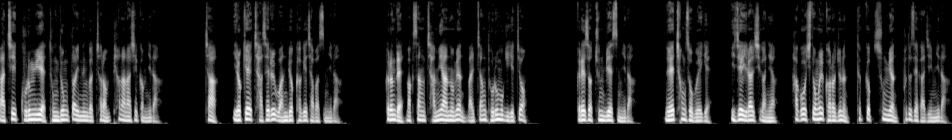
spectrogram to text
마치 구름 위에 둥둥 떠 있는 것처럼 편안하실 겁니다. 자, 이렇게 자세를 완벽하게 잡았습니다. 그런데 막상 잠이 안 오면 말짱 도루묵이겠죠? 그래서 준비했습니다. 뇌 청소부에게 이제 일할 시간이야 하고 시동을 걸어주는 특급 숙면 푸드세 가지입니다.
